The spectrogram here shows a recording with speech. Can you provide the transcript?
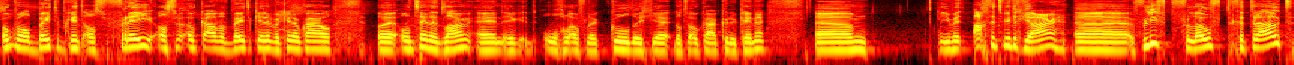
ook wel beter bekend als Frey, als we elkaar wat beter kennen. We kennen elkaar al uh, ontzettend lang. En ongelooflijk cool dat, je, dat we elkaar kunnen kennen. Um, je bent 28 jaar, verliefd, verloofd, getrouwd.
